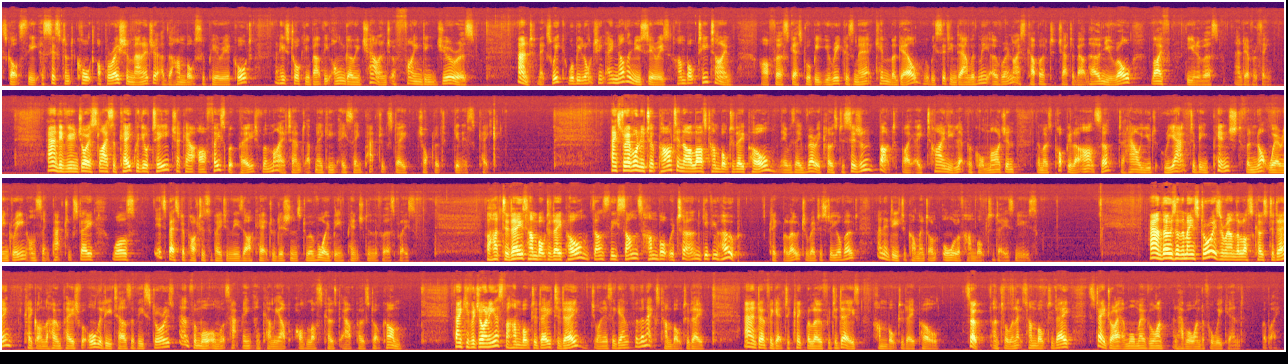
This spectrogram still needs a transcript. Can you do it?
Scott's the Assistant Court Operation Manager at the Humboldt Superior Court, and he's talking about the ongoing challenge of finding jurors. And next week, we'll be launching another new series, Humboldt Tea Time. Our first guest will be Eureka's Mayor, Kim Bergel, who'll be sitting down with me over a nice cuppa to chat about her new role, life, the universe, and everything. And if you enjoy a slice of cake with your tea, check out our Facebook page for my attempt at making a St. Patrick's Day chocolate Guinness cake. Thanks to everyone who took part in our last Humboldt Today poll. It was a very close decision, but by a tiny leprechaun margin, the most popular answer to how you'd react to being pinched for not wearing green on St. Patrick's Day was it's best to participate in these archaic traditions to avoid being pinched in the first place. For today's Humboldt Today poll, does the sun's Humboldt return give you hope? Click below to register your vote and indeed to comment on all of Humboldt Today's news. And those are the main stories around the Lost Coast today. Click on the homepage for all the details of these stories and for more on what's happening and coming up on lostcoastoutpost.com. Thank you for joining us for Humboldt Today today. Join us again for the next Humboldt Today. And don't forget to click below for today's Humboldt Today poll. So, until the next Humboldt Today, stay dry and warm everyone and have a wonderful weekend. Bye bye.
